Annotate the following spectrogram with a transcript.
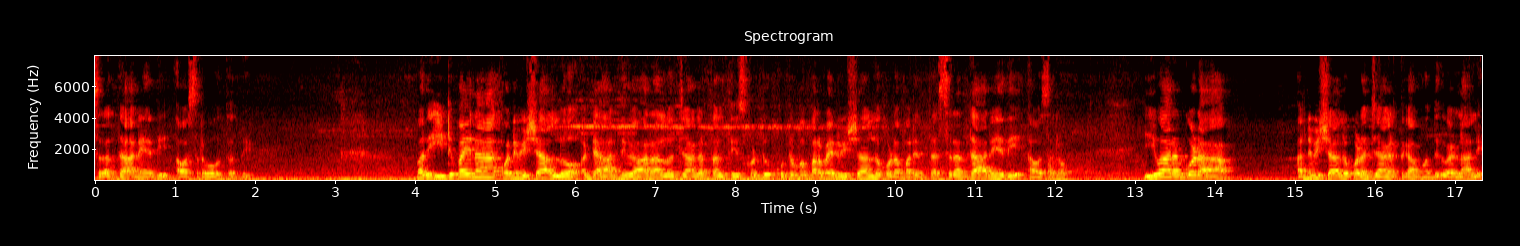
శ్రద్ధ అనేది అవసరం అవుతుంది మరి ఇటుపైన కొన్ని విషయాల్లో అంటే ఆర్థిక వ్యవహారాల్లో జాగ్రత్తలు తీసుకుంటూ కుటుంబపరమైన విషయాల్లో కూడా మరింత శ్రద్ధ అనేది అవసరం. ఈ వారం కూడా అన్ని విషయాలు కూడా జాగ్రత్తగా ముందుకు వెళ్ళాలి.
